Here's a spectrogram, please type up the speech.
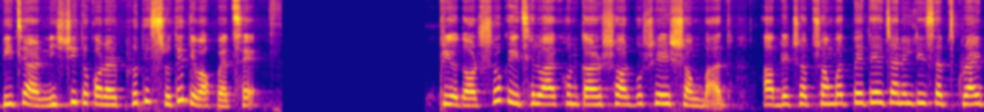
বিচার নিশ্চিত করার প্রতিশ্রুতি দেওয়া হয়েছে। প্রিয় দর্শক, এই ছিল এখনকার সর্বশেষ সংবাদ। আপডেট সব সংবাদ পেতে চ্যানেলটি সাবস্ক্রাইব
